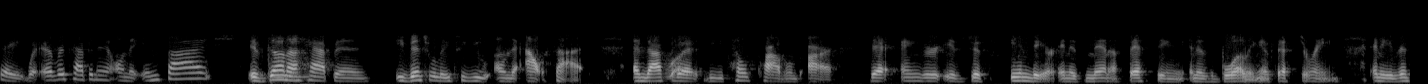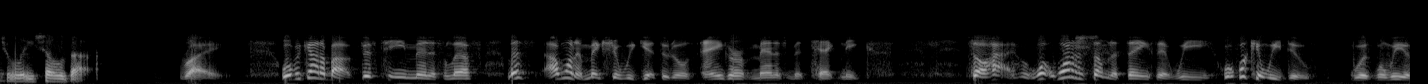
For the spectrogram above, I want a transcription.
say whatever's happening on the inside is gonna Mhm. happen eventually to you on the outside and that's Right. what these health problems are that anger is just in there and it's manifesting and it's boiling and festering and eventually shows up Right. Well, we got about 15 minutes left. Let's. I want to make sure we get through those anger management techniques. So, how, what what are some of the things that we? What, what can we do with when we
